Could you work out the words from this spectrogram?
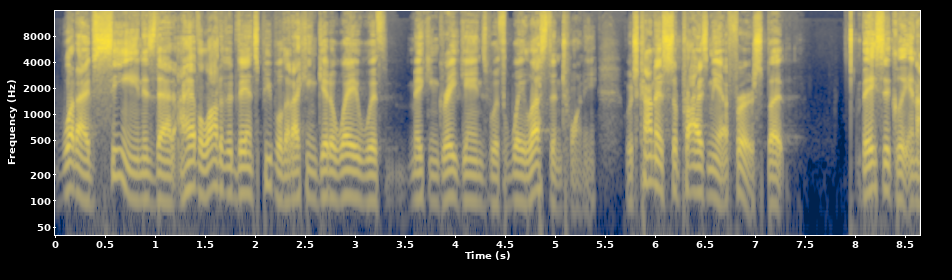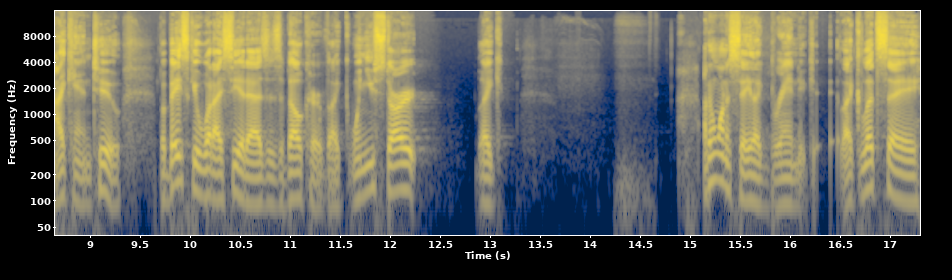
what I've seen is that I have a lot of advanced people that I can get away with making great gains with way less than 20, which kind of surprised me at first, but basically, and I can too. But basically, what I see it as is a bell curve. Like when you start, like, I don't want to say like brand new, like let's say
